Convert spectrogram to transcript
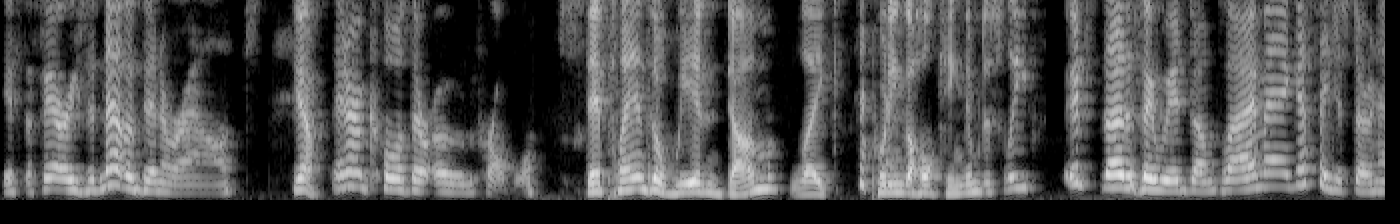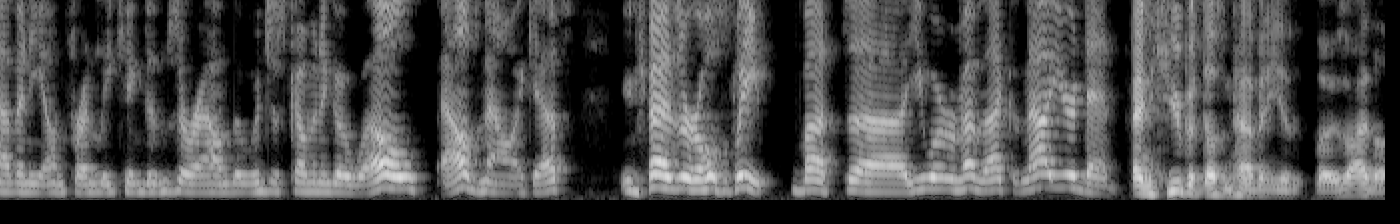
if the fairies had never been around. Yeah. they don't cause their own problems. Their plans are weird and dumb, like putting the whole kingdom to sleep. It's that is a weird dumb plan. I mean, I guess they just don't have any unfriendly kingdoms around that would just come in and go, well, ours now, I guess. You guys are all asleep, but uh, you won't remember that because now you're dead. And Hubert doesn't have any of those either.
